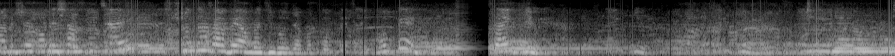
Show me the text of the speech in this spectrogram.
মানুষের মনে শান্তি চাই, সুন্দরভাবে আমরা জীবনযাপন করতে চাই। Okay thank you 你你。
